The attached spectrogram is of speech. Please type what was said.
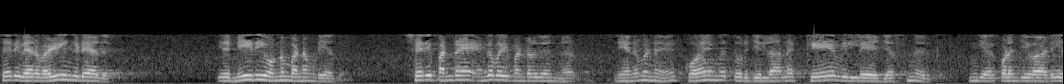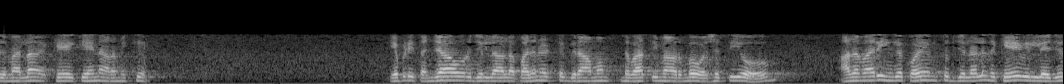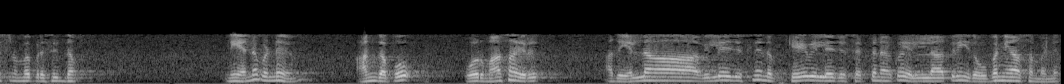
சரி வேற வழியும் கிடையாது. இதை மீறி ஒன்றும் பண்ண முடியாது. சரி பண்றேன். எங்க போய் பண்றதுன்னு? நீ என்ன பண்ணு? கோயம்புத்தூர் ஜில்லால கே வில்லேஜஸ்ன்னு இருக்கு. இங்க குளஞ்சிவாடி இது மாதிரிலாம் கே கேன்னு ஆரம்பிக்கு. எப்படி தஞ்சாவூர் ஜில்லால பதினெட்டு கிராமம் இந்த வாத்திமா ரொம்ப வசதியோ அத மாதிரி இங்க கோயம்புத்தூர் ஜில்லால இந்த கே வில்லேஜஸ் ரொம்ப பிரசித்தம். நீ என்ன பண்ணு? அங்க போ. ஒரு மாசம் இரு. அது எல்லா வில்லேஜஸ்லயும் இந்த கே வில்லேஜஸ் எத்தனை இருக்கோ எல்லாத்துலயும் இதை உபன்யாசம் பண்ணு.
